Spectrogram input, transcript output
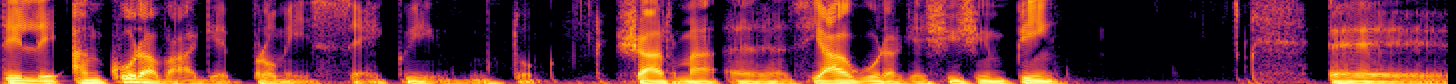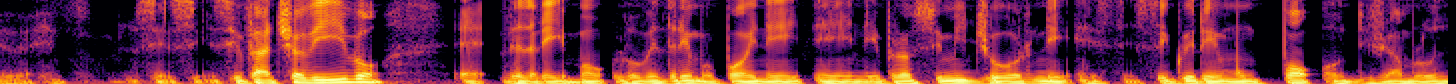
delle ancora vaghe promesse. Qui Sharma eh, si augura che Xi Jinping eh, si, si, si, faccia vivo, eh, vedremo, lo vedremo poi nei, nei, nei prossimi giorni e seguiremo un po' diciamo,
